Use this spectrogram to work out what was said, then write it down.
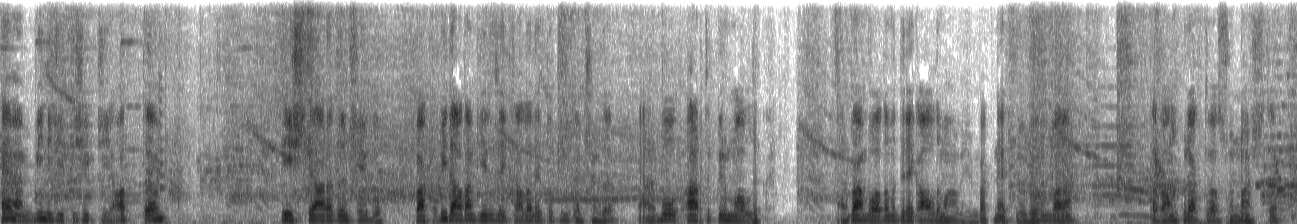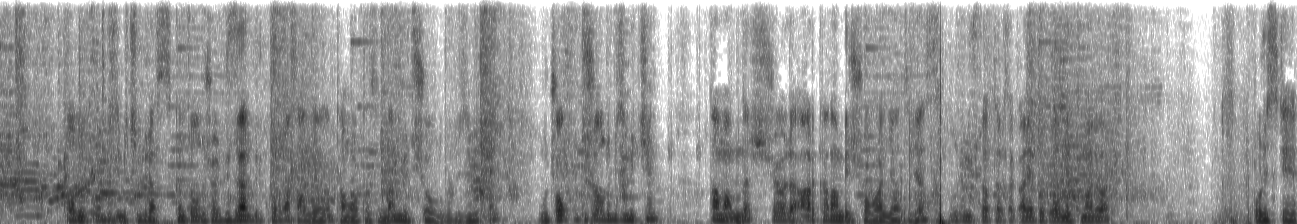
Hemen binici fişekçiyi attım. İşte aradığım şey bu. Bak bir de adam geri zekalı laptopunu kaçırdı. Yani bu artık bir mallık. Yani ben bu adamı direkt aldım abicim. Bak net söylüyorum bana. Tabi ampul aktivasyonunu açtı. O, o bizim için biraz sıkıntı oldu. Şöyle güzel bir koruma sallayalım tam ortasından. Müthiş oldu bu bizim için. Bu çok müthiş oldu bizim için. Tamamdır. Şöyle arkadan bir şövalye atacağız. Uzun üstü atarsak alev topu olma ihtimali var. O riske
